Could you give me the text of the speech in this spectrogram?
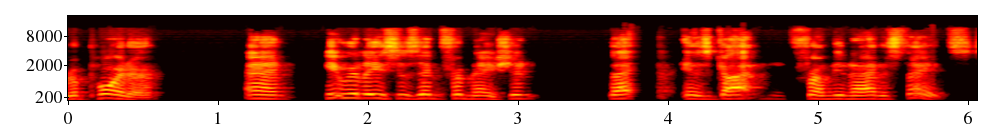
reporter. And he releases information that is gotten from the United States.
